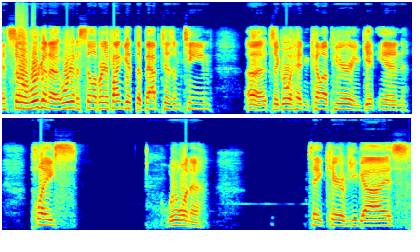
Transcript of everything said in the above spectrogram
And so we're gonna we're gonna celebrate. If I can get the baptism team uh, to go ahead and come up here and get in place, we want to take care of you guys.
